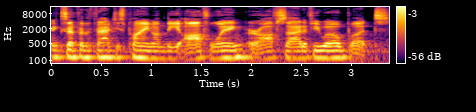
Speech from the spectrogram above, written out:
except for the fact he's playing on the off wing or offside, if you will. But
